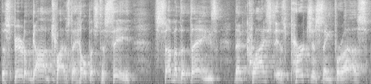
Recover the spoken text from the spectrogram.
the Spirit of God tries to help us to see some of the things that Christ is purchasing for us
